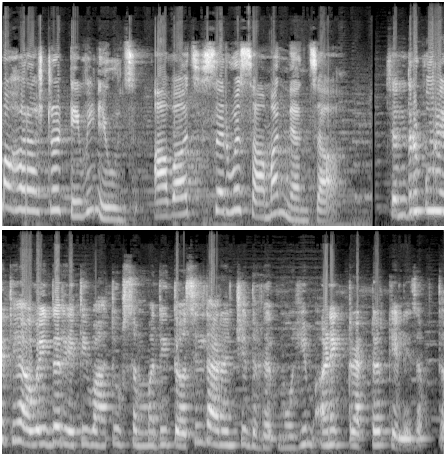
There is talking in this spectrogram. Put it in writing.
महाराष्ट्र टीव्ही न्यूज आवाज सर्वसामान्यांचा. चंद्रपूर येथे अवैध रेती वाहतूक संबंधी तहसीलदारांची धडक मोहीम अनेक ट्रॅक्टर केले जप्त.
